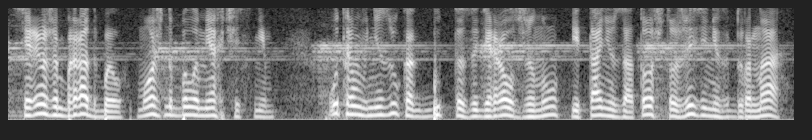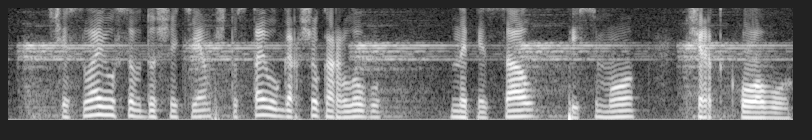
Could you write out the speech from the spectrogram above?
Сережа брат был, можно было мягче с ним. Утром внизу как будто задирал жену и Таню за то, что жизнь их дурна. Тщеславился в душе тем, что ставил горшок Орлову. Написал письмо Черткову.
